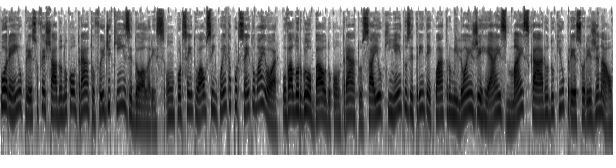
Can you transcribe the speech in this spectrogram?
Porém, o preço fechado no contrato foi de 15 15 dólares, um percentual 50% maior. O valor global do contrato saiu 534 milhões de reais mais caro do que o preço original.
